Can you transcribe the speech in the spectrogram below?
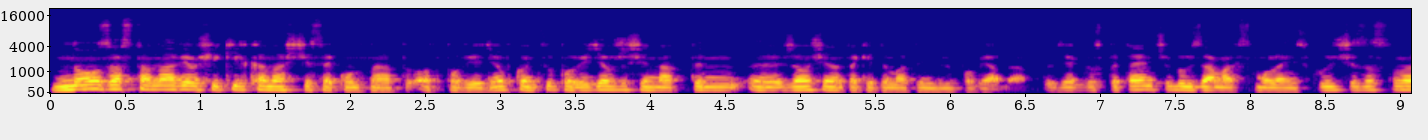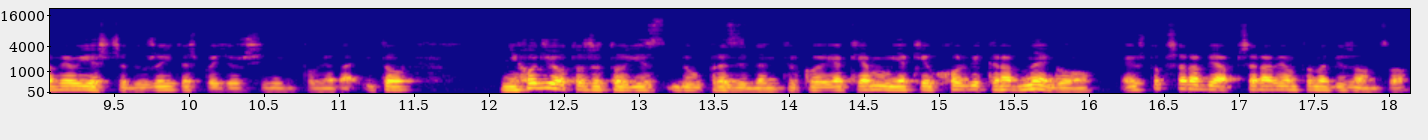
No, zastanawiał się kilkanaście sekund nad odpowiedzią. W końcu powiedział, że się nad tym, y, że on się na takie tematy nie wypowiada. Jak go spytałem, czy był zamach w Smoleńsku, się zastanawiał jeszcze dłużej i też powiedział, że się nie wypowiada. I to nie chodzi o to, że to jest, był prezydent, tylko jak ja mam jakiegokolwiek radnego, ja już to przerabia, przerabiam to na bieżąco,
